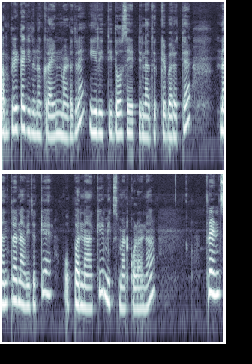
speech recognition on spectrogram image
ಕಂಪ್ಲೀಟಾಗಿ ಇದನ್ನು ಗ್ರೈಂಡ್ ಮಾಡಿದ್ರೆ ಈ ರೀತಿ ದೋಸೆ ಹಿಟ್ಟಿನ ಅದಕ್ಕೆ ಬರುತ್ತೆ. ನಂತರ ನಾವು ಇದಕ್ಕೆ ಉಪ್ಪನ್ನು ಹಾಕಿ ಮಿಕ್ಸ್ ಮಾಡ್ಕೊಳ್ಳೋಣ. ಫ್ರೆಂಡ್ಸ್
